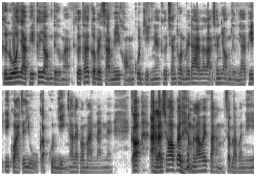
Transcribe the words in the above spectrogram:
คือรู้ว่ายาพิษก็ยอมดื่มอะคือถ้าเกิดเป็นสามีของคุณหญิงเนี่ยคือฉันทนไม่ได้แล้วล่ะฉันยอมดื่มยาพิษดีกว่าจะอยู่กับคุณหญิงอะไรประมาณนั้นนะก็อ่าแล้วชอบก็เลยมาเล่าให้ฟังสำหรับวันนี้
